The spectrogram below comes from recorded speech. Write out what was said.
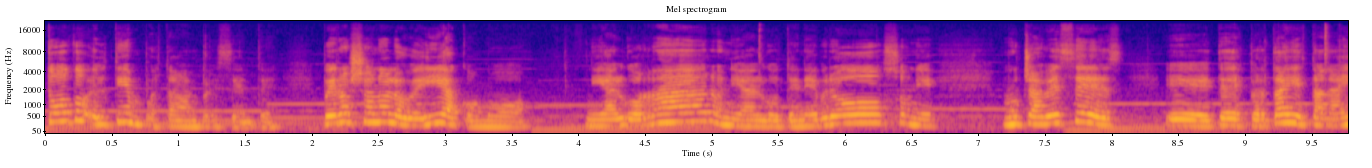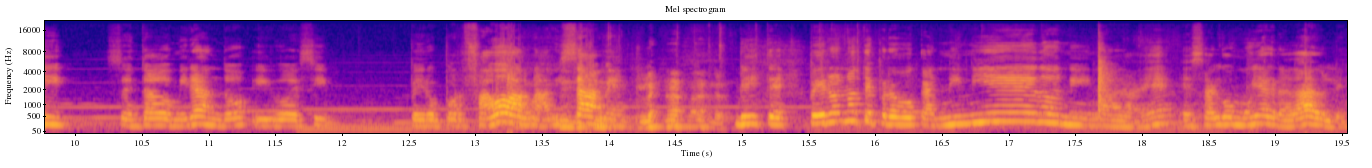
todo el tiempo estaban presentes. Pero yo no lo veía como ni algo raro, ni algo tenebroso, ni muchas veces eh, te despertás y están ahí sentados mirando y vos decís, pero por favor, avísame. Claro. ¿Viste? Pero no te provocan ni miedo ni nada, ¿eh? Es algo muy agradable.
